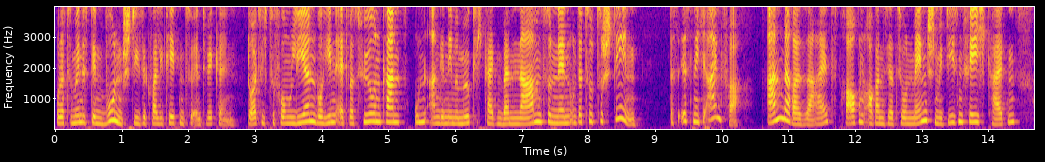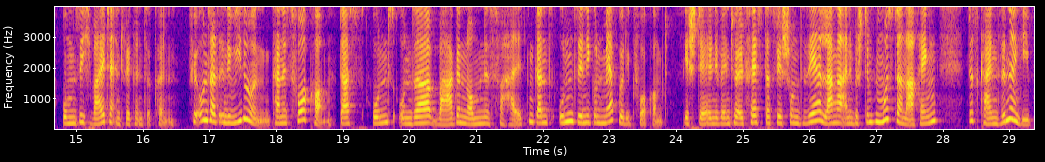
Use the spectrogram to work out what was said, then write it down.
oder zumindest den Wunsch, diese Qualitäten zu entwickeln, deutlich zu formulieren, wohin etwas führen kann, unangenehme Möglichkeiten beim Namen zu nennen und dazu zu stehen. Das ist nicht einfach. Andererseits brauchen Organisationen Menschen mit diesen Fähigkeiten, um sich weiterentwickeln zu können. Für uns als Individuen kann es vorkommen, dass uns unser wahrgenommenes Verhalten ganz unsinnig und merkwürdig vorkommt. Wir stellen eventuell fest, dass wir schon sehr lange einem bestimmten Muster nachhängen, das keinen Sinn ergibt.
